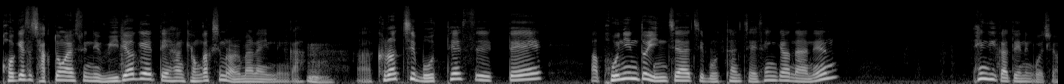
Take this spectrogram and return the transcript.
거기에서 작동할 수 있는 위력에 대한 경각심은 얼마나 있는가. 음. 아, 그렇지 못했을 때 아, 본인도 인지하지 못한 채 생겨나는 행위가 되는 거죠.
